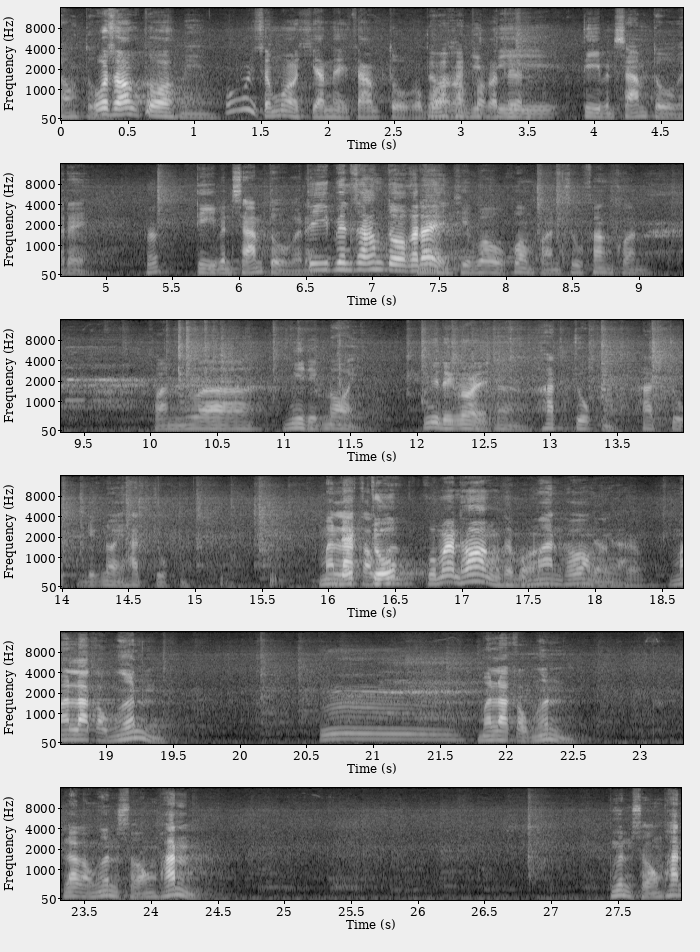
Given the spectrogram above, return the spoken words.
สองตัวโอ้สองตัวแม่นโอ้ ยสมมติเขียนให้สามตัวก็แต่บ่ว่าคันเนาะที่พ่อกระตีเทือนตีเป็นสามตัวก็ได้ ฮะตีเป็นสามตัวก็ได้ตีเป็นสามตัวก็ได้ แม่นที่เว่าความฝันสู่ฟังก่อนฝันว่ามีเด็กน้อยมีเด็กน้อยเออฮัดจุกน่ะฮัดจุก เด็กน้อยฮัดจุกน่ะมาลัเด็กกเอาจุเงิกนกุมารทองสมกุมารทองนี่ล่ะครับมาลักเอาเงิน อืมมาลักเอาเงินลักเอาเงินสองพันเงินสองพัน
